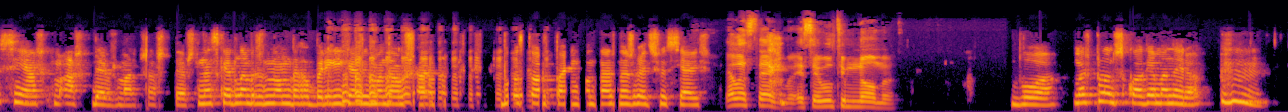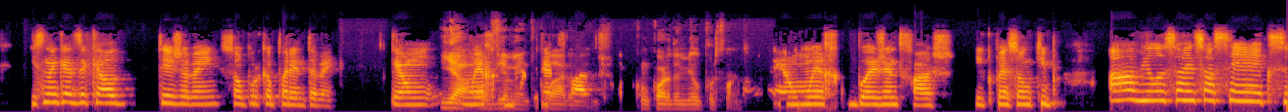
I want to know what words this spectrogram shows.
sim, acho que, acho que deves, Marcos, acho que deves. Nem sequer te lembras do nome da rapariga e queres mandar o charme. Boa sorte para encontrar nas redes sociais. Ela segue-me, esse é o último nome. Boa. Mas pronto, de qualquer maneira, isso não quer dizer que ela esteja bem só porque aparenta bem. Que é um, Yeah, um erro obviamente, claro. Concordo a mil por cento. É um erro que boa gente faz e que pensam que tipo, ah, violação é só sexo.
